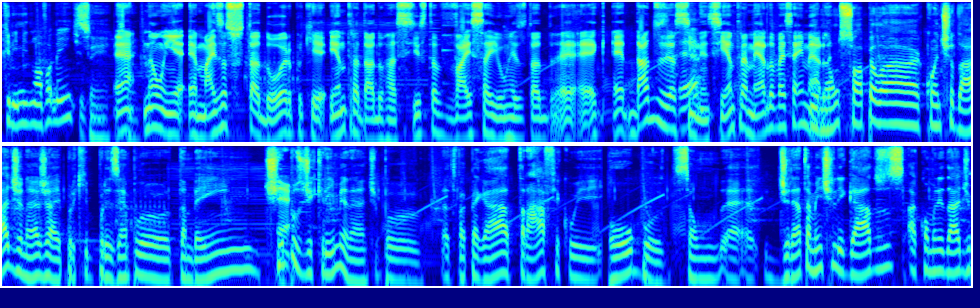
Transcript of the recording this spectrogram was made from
crime novamente. Sim. É, sim. não, e é, é mais assustador, porque entra dado racista, vai sair um resultado. É, é- é- dados é assim, É. né? Se entra merda, vai sair E merda. não só pela quantidade, né, Jai? Porque, por exemplo, também tipos de crime, né? Tipo, tu vai pegar tráfico e roubo, são é, diretamente ligados à comunidade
